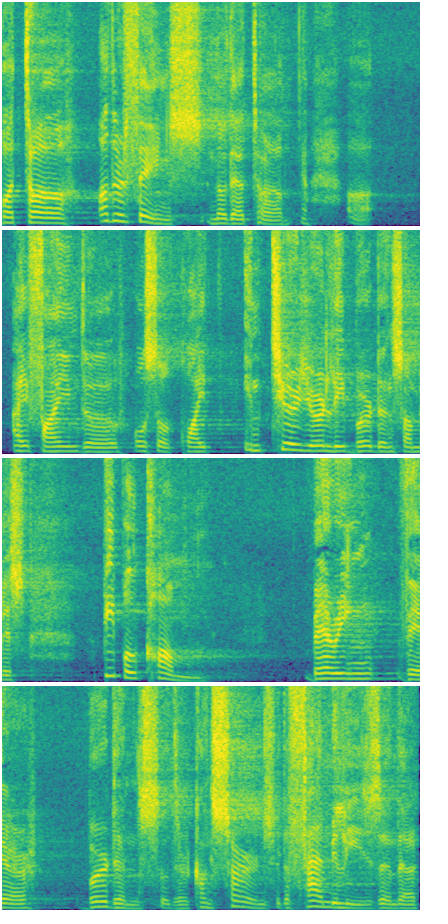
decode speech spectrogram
But uh, other things, you know, that uh, uh, I find uh, also quite interiorly burdensome is people come bearing their burdens, their concerns, the families and the,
